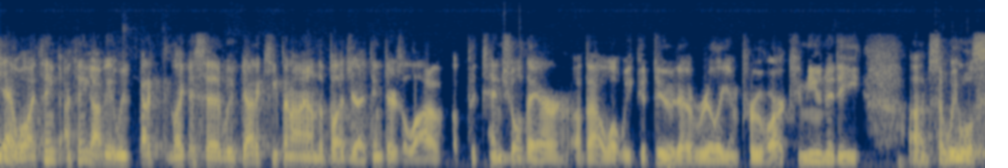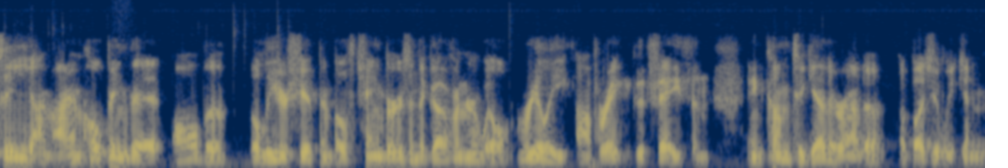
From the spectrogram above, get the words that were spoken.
Yeah, well, I think I think obviously we've got to, like I said, we've got to keep an eye on the budget. I think there's a lot of, of potential there about what we could do to really improve our community. Um, so we will see. I'm I am hoping that all the the leadership in both chambers and the governor will really operate in good faith and and come together around a, a budget we can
